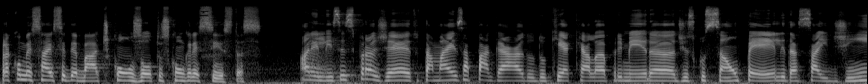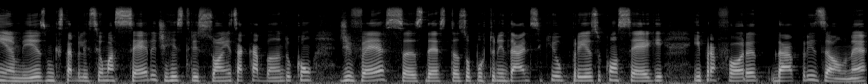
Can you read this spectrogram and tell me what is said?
para começar esse debate com os outros congressistas? Olha, Elisa, esse projeto está mais apagado do que aquela primeira discussão PL da saidinha mesmo, que estabeleceu uma série de restrições, acabando com diversas destas oportunidades que o preso consegue ir para fora da prisão, né?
